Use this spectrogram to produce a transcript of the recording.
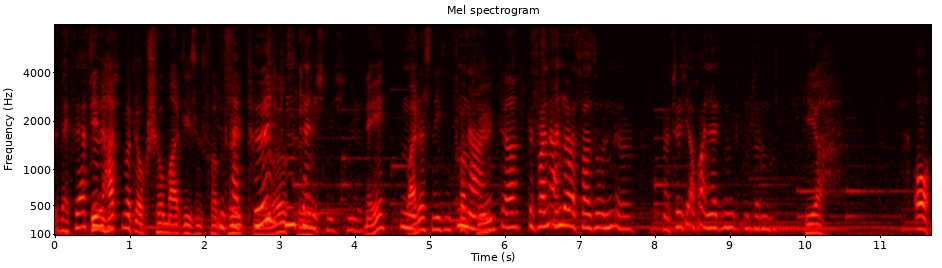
wegwerfen. Den hatten wir doch schon mal, diesen verpönten. Den verpönten kenne ich nicht. Nee. nee. War das nicht ein verpönter? Nein, das war ein anderer, das war so ein, äh, natürlich auch einer, so ein. Hier. Oh.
